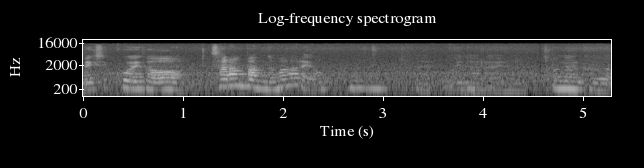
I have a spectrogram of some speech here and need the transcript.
멕시코에서 사랑받는 화가래요. 네, 우리나라에는 저는 그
